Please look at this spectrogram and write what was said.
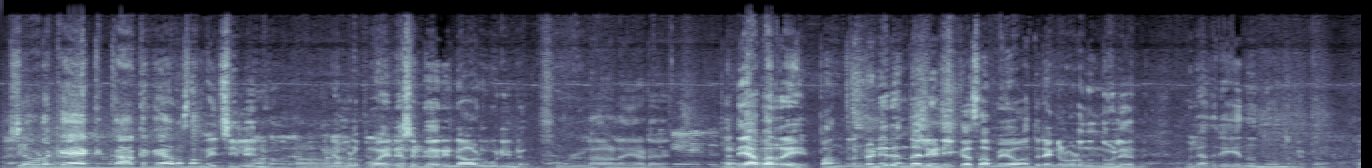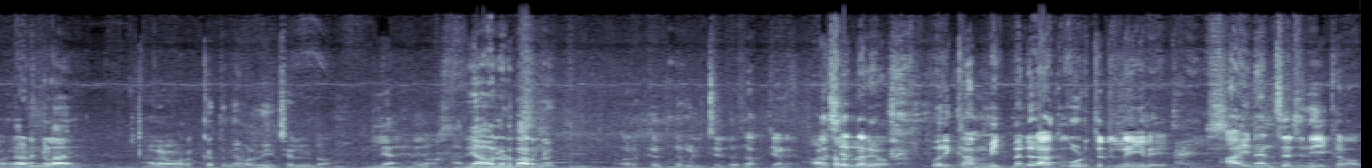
പക്ഷെ അവിടെ കേക്ക് കാക്ക കയറാൻ സമ്മതിച്ചില്ലേ നമ്മൾ പോയതിനു ശേഷം കയറിണ്ട് ആൾ കൂടി ഉണ്ടാവും ഫുള്ള് ആളെയാടെ. എന്നിട്ട് ഞാൻ പറഞ്ഞേ പന്ത്രണ്ട് മണി വരെ എന്തായാലും എണീക്കാൻ സമയമാവും. അത് ഞങ്ങൾ ഇവിടെ നിന്നോളിയായിരുന്നു പോലെ അതിലേ നിന്ന് പോകുന്നുണ്ട് കേട്ടോ. അതാണ് നിങ്ങളെ അല്ല ഉറക്കത്തിന് നമ്മൾ നീച്ചലുണ്ടോ? ഇല്ല. അത് ഞാൻ അവരോട് പറഞ്ഞു. ഉറക്കത്തിന് വിളിച്ചത് സത്യമാണ്. പക്ഷെ എന്താ അറിയോ ഒരു കമ്മിറ്റ്മെന്റ് ഒരാൾക്ക് കൊടുത്തിട്ടുണ്ടെങ്കിലേ അതിനനുസരിച്ച് നീക്കണം.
